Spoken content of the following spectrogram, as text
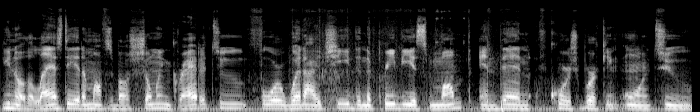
you know the last day of the month is about showing gratitude for what i achieved in the previous month and then of course working on to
